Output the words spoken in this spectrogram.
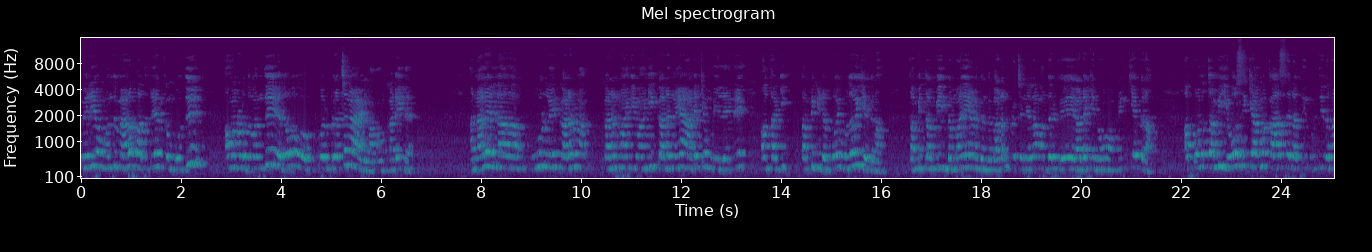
பெரியவன் வந்து வேலை பார்த்துட்டே இருக்கும்போது அவனோடது வந்து ஏதோ ஒரு பிரச்சனை ஆயிடலாம் அவன் கடையில. அதனால எல்லா ஊர்லயும் கடன் கடன் வாங்கி வாங்கி கடனே அடைக்க முடியலன்னு அவன் தங்கி தம்பிக்கிட்ட போய் உதவி கேட்குறான் தம்பி தம்பி இந்த மாதிரி எனக்கு இந்த கடன் பிரச்சனை எல்லாம் வந்திருக்கு அடைக்கணும் அப்படின்னு கேட்குறான் அப்போ வந்து தம்பி யோசிக்காம காசு எல்லாத்தையும் கொடுத்து இதெல்லாம்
